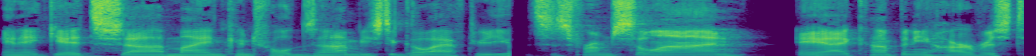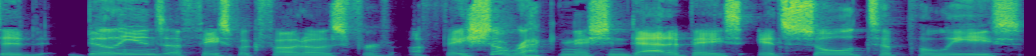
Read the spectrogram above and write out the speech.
And it gets uh, mind controlled zombies to go after you. This is from Salon. AI company harvested billions of Facebook photos for a facial recognition database. It's sold to police.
